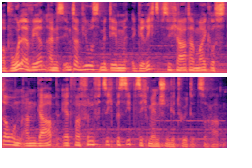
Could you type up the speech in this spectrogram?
obwohl er während eines Interviews mit dem Gerichtspsychiater Michael Stone angab, etwa 50 bis 70 Menschen getötet zu haben.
